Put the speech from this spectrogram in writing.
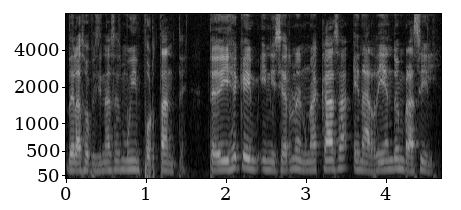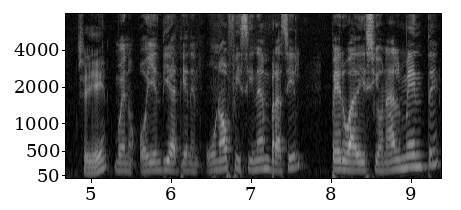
de las oficinas es muy importante. Te dije que in- iniciaron en una casa en arriendo en Brasil. Sí, Bueno, hoy en día tienen una oficina en Brasil, pero adicionalmente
